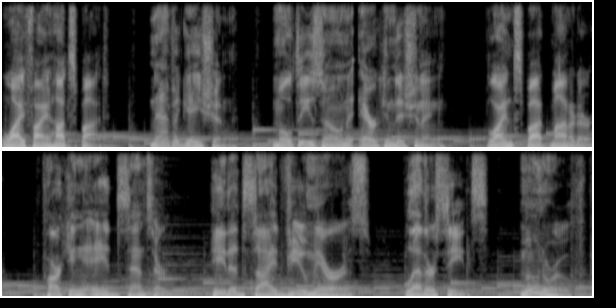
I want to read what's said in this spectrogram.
Wi-Fi hotspot, navigation, multi-zone air conditioning, blind spot monitor, parking aid sensor, heated side view mirrors, leather seats, moonroof,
